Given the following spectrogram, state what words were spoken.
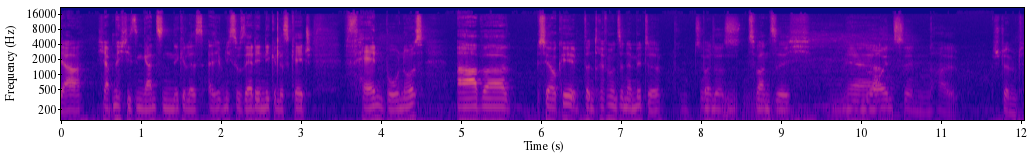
ja, ich habe nicht diesen ganzen Nicolas, also ich habe nicht so sehr den Nicolas Cage-Fan-Bonus, aber ist ja okay, dann treffen wir uns in der Mitte. Bei 20. Ja. 19,5. Stimmt.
